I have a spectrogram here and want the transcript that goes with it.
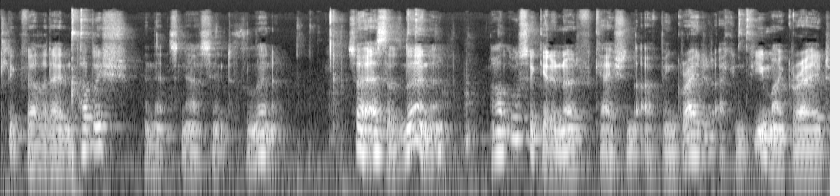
Click validate and publish and that's now sent to the learner. So as the learner, I'll also get a notification that I've been graded. I can view my grade,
